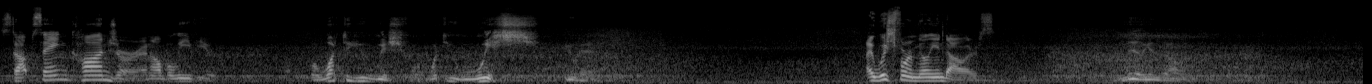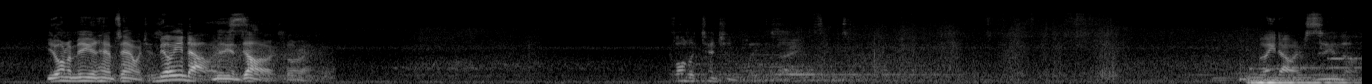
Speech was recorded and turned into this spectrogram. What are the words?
Stop saying conjure, and I'll believe you. Well, what do you wish for? What do you wish you had? I wish for a million dollars. A million dollars. You don't want a million ham sandwiches? Million dollars. Million dollars, all right. Full attention, please. Million dollars. Million dollars.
